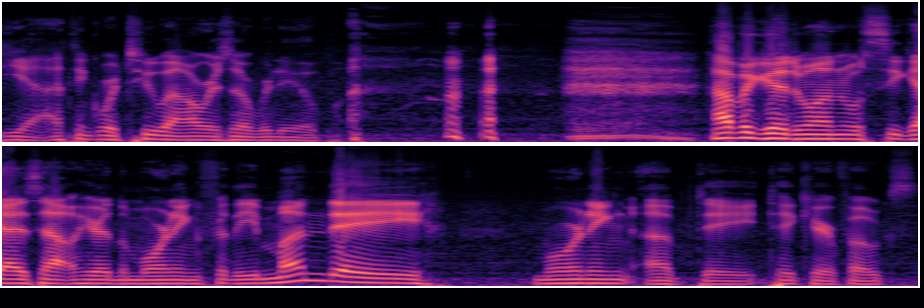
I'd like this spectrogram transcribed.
Yeah, I think we're 2 hours overdue. Have a good one. We'll see you guys out here in the morning for the Monday morning update. Take care, folks.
